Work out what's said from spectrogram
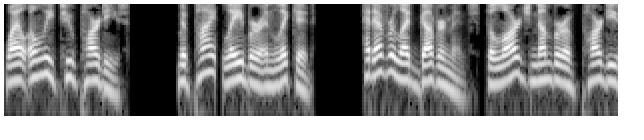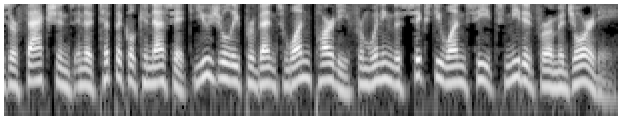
While only two parties—Mapai, Labour and Likud, had ever led governments, the large number of parties or factions in a typical Knesset usually prevents one party from winning the 61 seats needed for a majority.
